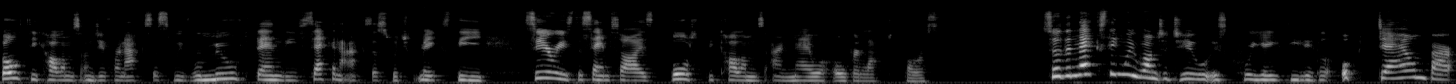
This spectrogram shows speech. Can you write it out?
both the columns on different axes. We've removed then the second axis, which makes the series the same size, but the columns are now overlapped for us. So the next thing we want to do is create the little up down bar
